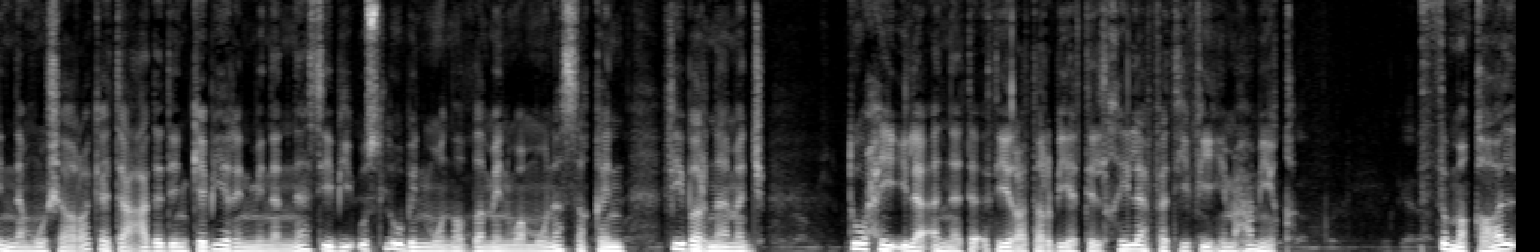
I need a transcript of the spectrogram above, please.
إن مشاركة عدد كبير من الناس بأسلوب منظم ومنسق في برنامج توحي إلى أن تأثير تربية الخلافة فيهم عميق. ثم قال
